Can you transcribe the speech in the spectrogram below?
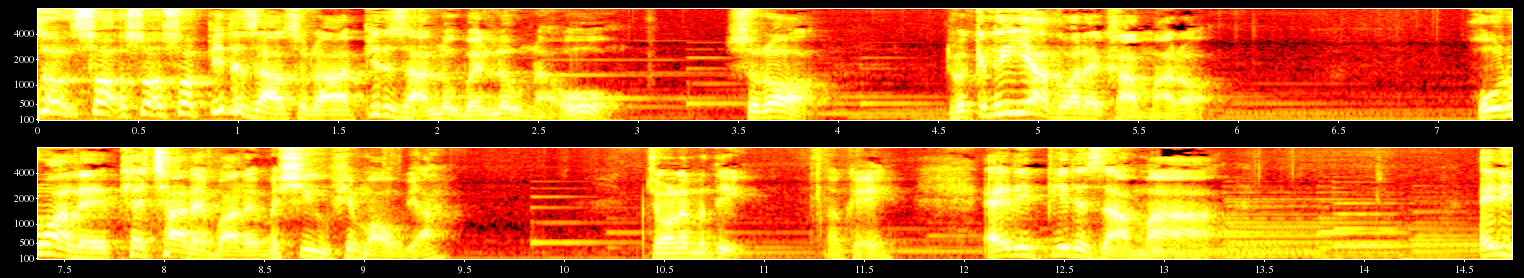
so so so so ပြစ်တစာဆိုတာပြစ်တစာအလုပ်ပဲလုပ်နေတာ ਉਹ ဆိုတော့ဒီကလေးရသွားတဲ့ခါမှာတော့ဟိုတော့ကလည်းဖြတ်ချတယ်ပါလေမရှိဘူးဖြစ်မှာဘူးဗျာကျွန်တော်လည်းမသိ okay အဲ့ဒီပြစ်တစာမအဲ့ဒီ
